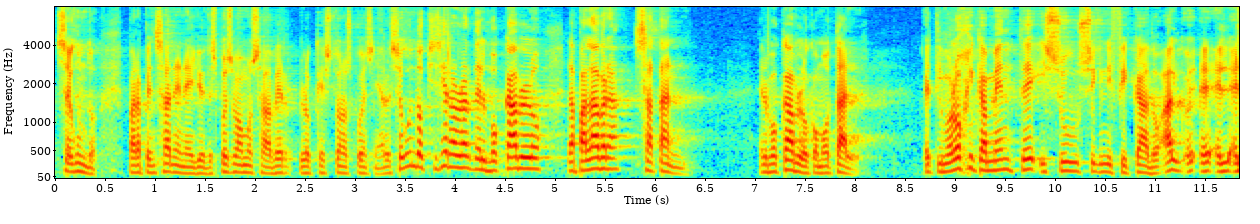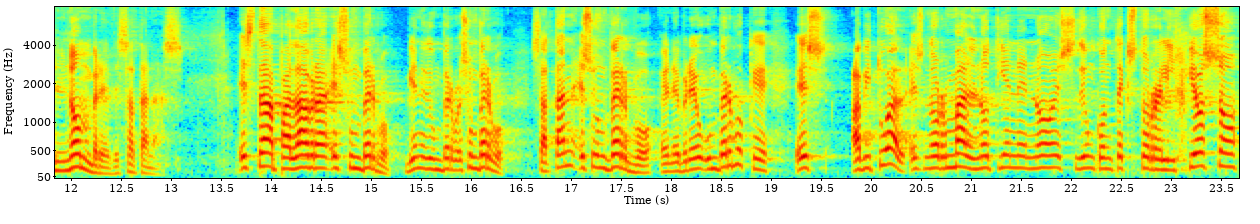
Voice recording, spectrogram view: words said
segundo, para pensar en ello, y después vamos a ver lo que esto nos puede enseñar. El segundo, quisiera hablar del vocablo, la palabra Satán, el vocablo como tal, etimológicamente y su significado, el nombre de Satanás. Esta palabra es un verbo, viene de un verbo, es un verbo. Satán es un verbo en hebreo, un verbo que es habitual, es normal, no, tiene, no es de un contexto religioso,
